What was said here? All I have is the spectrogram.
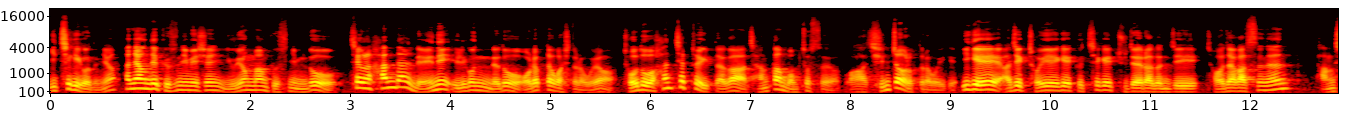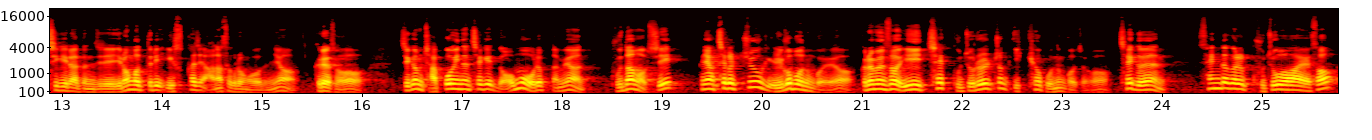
이 책이거든요. 한양대 교수님이신 유영만 교수님도 책을 한 달 내내 읽었는데도 어렵다고 하시더라고요. 저도 한 챕터 읽다가 잠깐 멈췄어요. 와 진짜 어렵더라고 이게. 이게 아직 저희에게 그 책의 주제라든지 저자가 쓰는 방식이라든지 이런 것들이 익숙하지 않아서 그런 거거든요. 그래서 지금 잡고 있는 책이 너무 어렵다면 부담 없이 그냥 책을 쭉 읽어보는 거예요. 그러면서 이 책 구조를 좀 익혀보는 거죠. 책은 생각을 구조화해서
